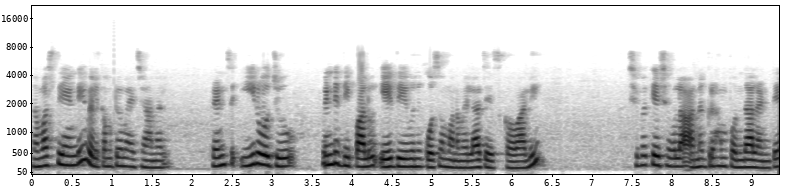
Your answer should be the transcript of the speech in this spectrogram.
నమస్తే అండి welcome to my channel. Friends ఈరోజు పిండి దీపాలు ఏ దేవుని కోసం మనం ఎలా చేసుకోవాలి? శివకేశవుల అనుగ్రహం పొందాలంటే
